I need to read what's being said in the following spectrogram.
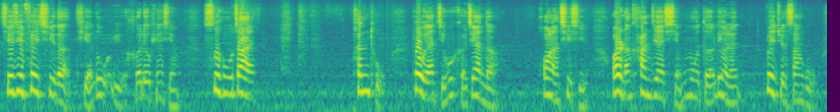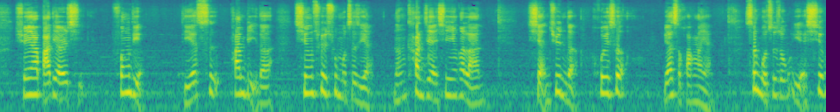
接近废弃的铁路与河流平行，似乎在喷吐肉眼几乎可见的荒凉气息。偶尔能看见醒目得令人畏惧的山谷，悬崖拔地而起，峰顶叠刺攀比的青翠树木之间，能看见新英格兰险峻的灰色原始花岗岩。深谷之中，野性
